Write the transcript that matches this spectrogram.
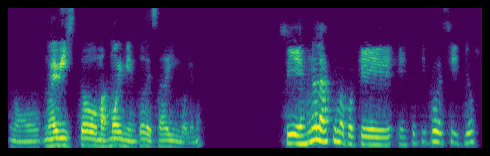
no, no he visto más movimiento de esa índole, ¿no? Sí, es una lástima porque este tipo de sitios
